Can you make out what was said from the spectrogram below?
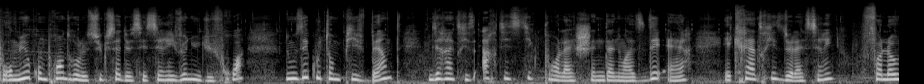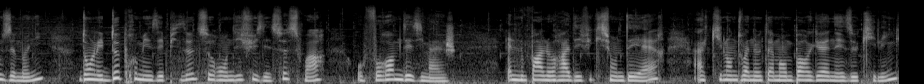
Pour mieux comprendre le succès de ces séries venues du froid, nous écoutons Piv Berndt, directrice artistique pour la chaîne danoise DR et créatrice de la série Follow the Money, dont les deux premiers épisodes seront diffusés ce soir au Forum des images. Elle nous parlera des fictions DR, à qui l'on doit notamment Borgen et The Killing,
